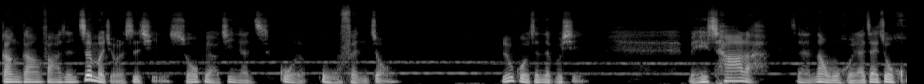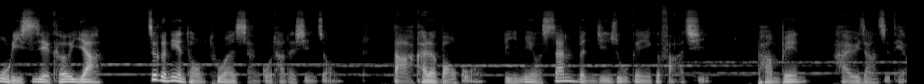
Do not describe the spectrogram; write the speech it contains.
刚刚发生这么久的事情，手表竟然只过了五分钟。如果真的不行，没差了，那我们回来再做护理师也可以啊。这个念头突然闪过他的心中。打开了包裹，里面有三本经书跟一个法器，旁边还有一张纸条，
